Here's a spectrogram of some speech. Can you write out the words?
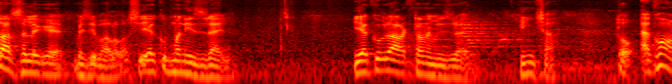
তার ছেলেকে বেশি ভালোবাসে? ইয়াকুব মানে ইসরায়েল। ইয়াকুবের আরেকটা নাম ইসরায়েল, হিংসা। তো এখন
